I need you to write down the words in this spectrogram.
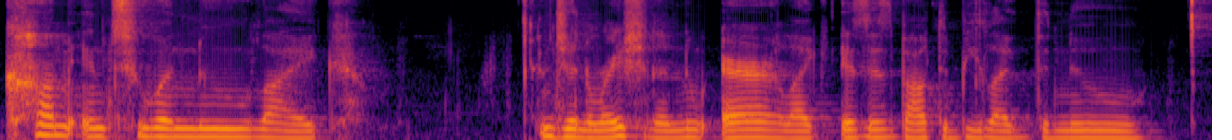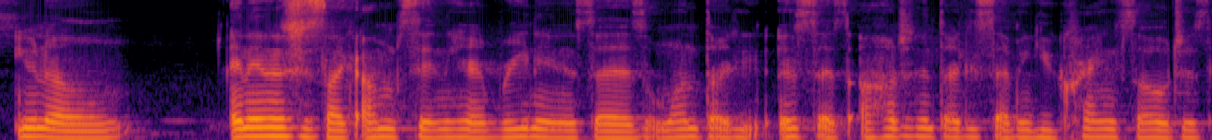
come into a new like generation, a new era. Like, is this about to be like the new, you know? And then it's just like I'm sitting here reading. It says 130. It says 137 Ukraine soldiers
